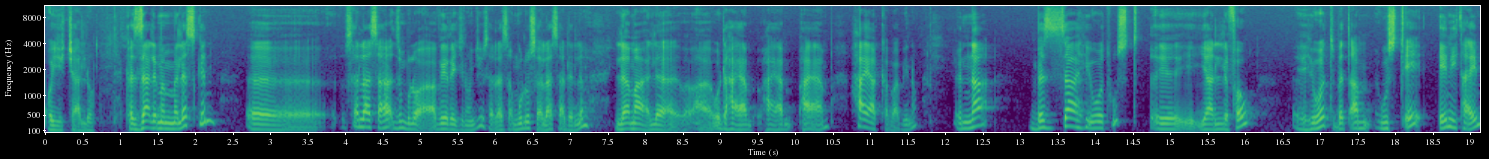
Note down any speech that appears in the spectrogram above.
ቆይቻለሁ። ከዛ ለመመለስ ግን ሰላሳ ዝም ብሎ average ነው እንጂ ሰላሳ ሙሉ ሰላሳ አይደለም። ለማ ለ- ወደ ሀያም ሀያ አካባቢ ነው እና በዛ ህይወት ውስጥ ያለፈው ህይወት በጣም ውስጤ any time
